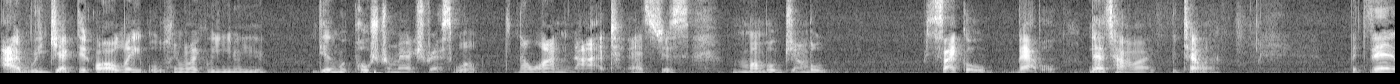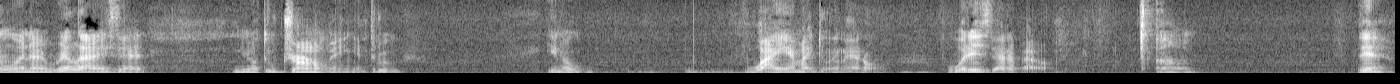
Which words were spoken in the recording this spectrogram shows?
I rejected all labels. They were like, well, you know, you're dealing with post traumatic stress. Well, no, I'm not. That's just mumble jumble psycho babble. That's how I would tell her. But then when I realized that, you know, through journaling and through, you know, why am I doing that all? Mm-hmm. What is that about? Um, then,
